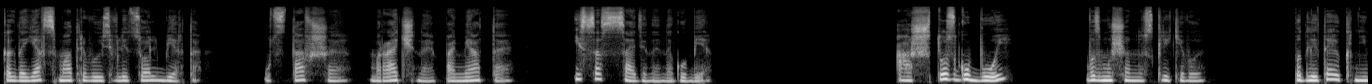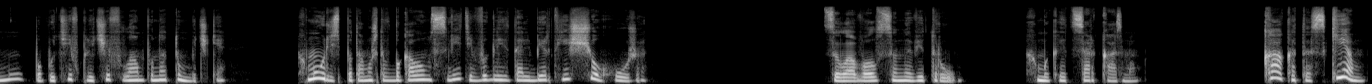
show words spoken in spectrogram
когда я всматриваюсь в лицо Альберта. Уставшее, мрачное, помятое и со ссадиной на губе. «А что с губой?» — возмущенно вскрикиваю. Подлетаю к нему, по пути включив лампу на тумбочке. Хмурюсь, потому что в боковом свете выглядит Альберт еще хуже. «Целовался на ветру», — хмыкает с сарказмом. Как это? С кем?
